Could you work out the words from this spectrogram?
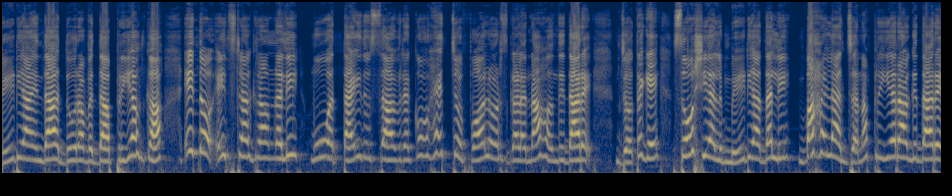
ಮೀಡಿಯಾದಿಂದ ದೂರವಿದ್ದ ಪ್ರಿಯಾಂಕಾ, ಇಂದು ಇನ್ಸ್ಟಾಗ್ರಾಂನಲ್ಲಿ ಮೂವತ್ತೈದು ಸಾವಿರಕ್ಕೂ ಹೆಚ್ಚು ಫಾಲೋವರ್ಸ್ಗಳನ್ನು ಹೊಂದಿದ್ದಾರೆ. ಜೊತೆಗೆ ಸೋಷಿಯಲ್ ಮೀಡಿಯಾದಲ್ಲಿ ಬಹಳ ಜನಪ್ರಿಯರಾಗಿದ್ದಾರೆ.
